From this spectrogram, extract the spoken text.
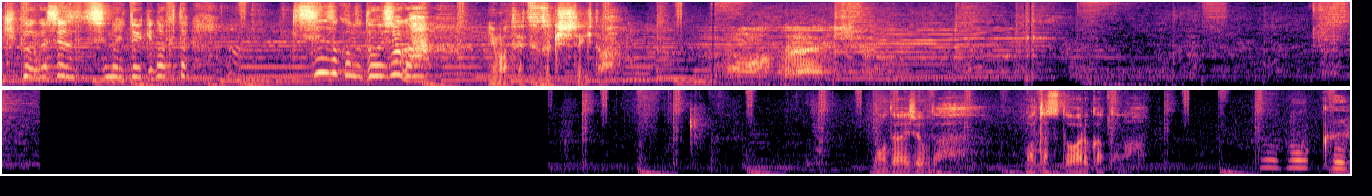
樹君が手術しないといけなくて。親族の同意書が。今手続きしてきた。もう大丈夫もう大丈夫だ。待たせて悪かったな。僕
